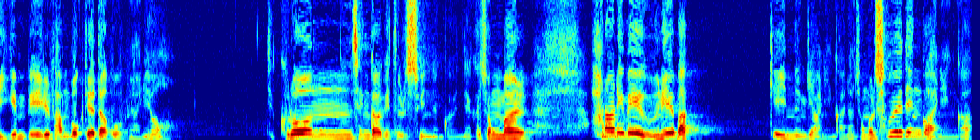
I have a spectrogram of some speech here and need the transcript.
이게 매일 반복되다 보면요. 그런 생각이 들 수 있는 거예요. 내가 정말 하나님의 은혜 밖에 있는 게 아닌가? 나 정말 소외된 거 아닌가?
